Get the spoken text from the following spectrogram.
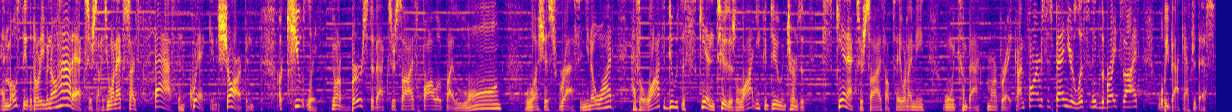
and most people don't even know how to exercise. You want to exercise fast and quick and sharp and acutely. You want a burst of exercise followed by long, luscious rest. And you know what? It has a lot to do with the skin too. There's a lot you can do in terms of skin exercise. I'll tell you what I mean when we come back from our break. I'm Pharmacist Ben. You're listening to The Bright Side. We'll be back after this.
